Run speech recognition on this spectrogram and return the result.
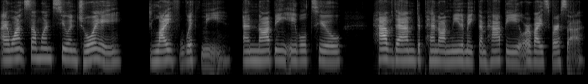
I want someone to enjoy life with me and not being able to have them depend on me to make them happy or vice versa.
